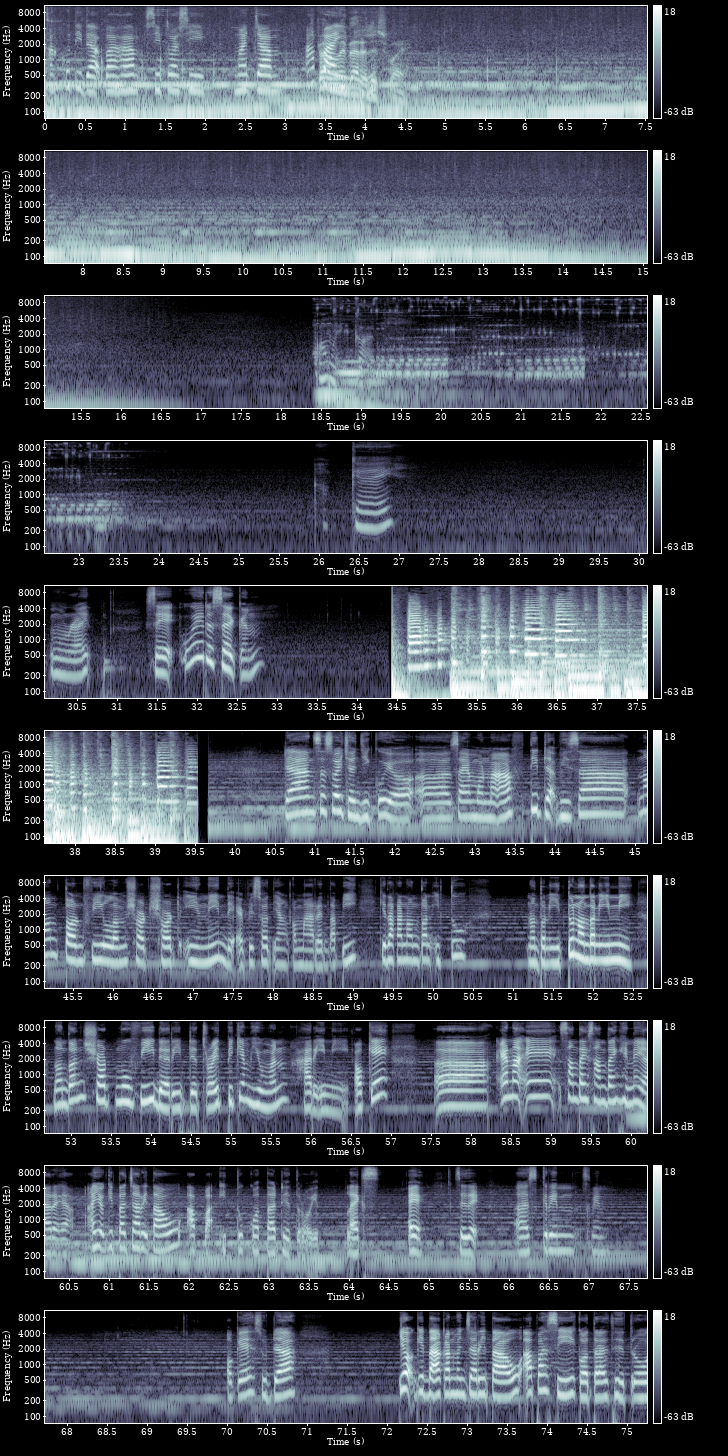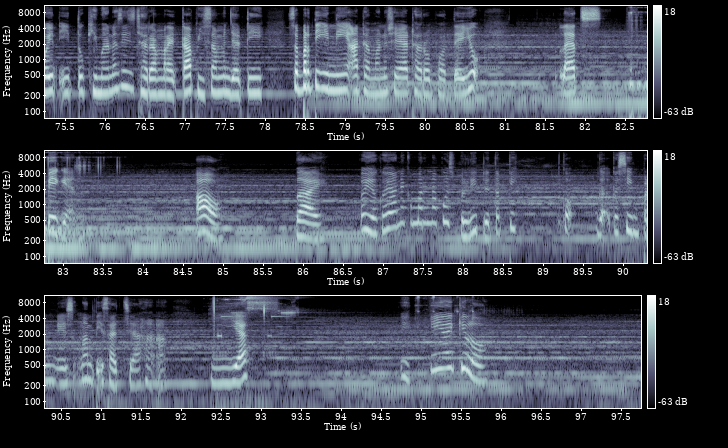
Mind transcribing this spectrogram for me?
Aku tidak paham situasi macam apa ini. Second. Dan sesuai janjiku ya, eh, saya mohon maaf tidak bisa nonton film short-short ini di episode yang kemarin, tapi kita akan nonton itu nonton itu nonton ini nonton short movie dari Detroit Became Human hari ini oke Eh enaknya santai-santai gini ya Rek ya. Ayo kita cari tahu apa itu kota Detroit. Lex eh sih screen screen. Oke, sudah. Yuk kita akan mencari tahu apa sih kota Detroit itu gimana sih sejarah mereka bisa menjadi seperti ini ada manusia ada robotnya. Yuk let's begin. Oh bye oh ya kayaknya kemarin aku beli deh tapi kok nggak kesimpan nih nanti saja ha -ha. yes. Ih, iya iki loh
